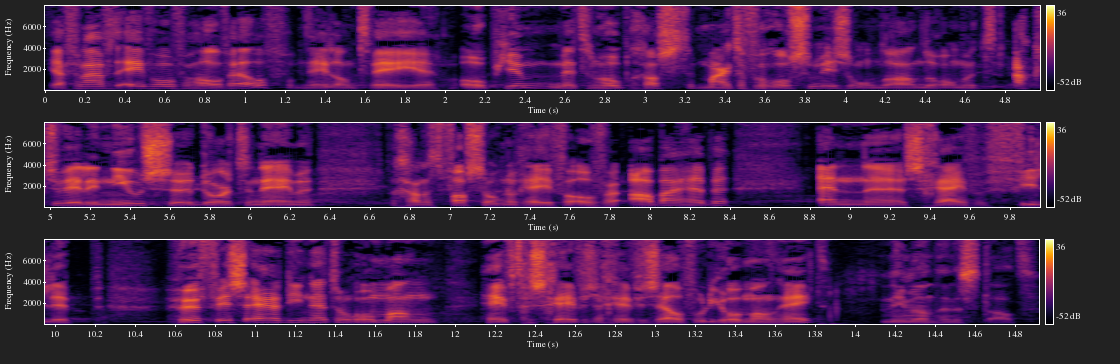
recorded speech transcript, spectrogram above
Ja, vanavond even over half elf op Nederland 2 uh, Opium met een hoop gasten. Maarten van Rossum is er onder andere om het actuele nieuws uh, door te nemen. We gaan het vast ook nog even over ABBA hebben. En uh, schrijver Philip Huff is er, die net een roman heeft geschreven. Zeg even zelf hoe die roman heet. Niemand in de stad.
